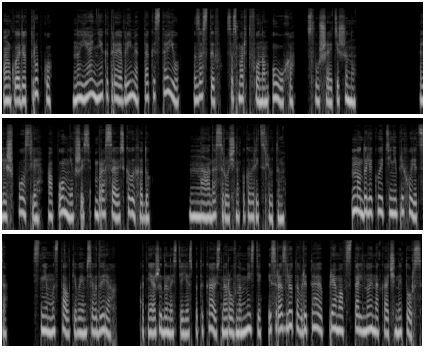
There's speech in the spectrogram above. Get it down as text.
Он кладет трубку, но я некоторое время так и стою, застыв со смартфоном у уха, слушая тишину. Лишь после, опомнившись, бросаюсь к выходу. Надо срочно поговорить с Лютым. Но далеко идти не приходится. С ним мы сталкиваемся в дверях. От неожиданности я спотыкаюсь на ровном месте и с разлета влетаю прямо в стальной накачанный торс.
